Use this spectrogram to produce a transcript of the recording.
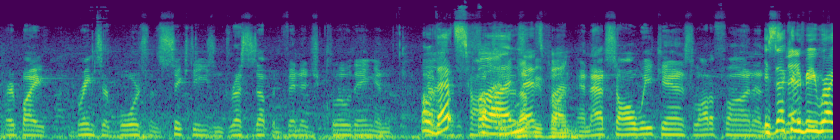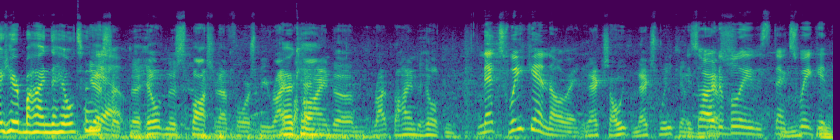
everybody brings their boards from the 60s and dresses up in vintage clothing and Oh, that's fun. That'd be fun. fun. And that's all weekend. It's a lot of fun. And is that going to be right here behind the Hilton? yes, Yeah. the, the Hilton is sponsoring that for us. Be right Okay. behind, uh, right behind the Hilton Next weekend already. next oh, next weekend. It's hard yes. to believe it's next Mm-hmm. weekend.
